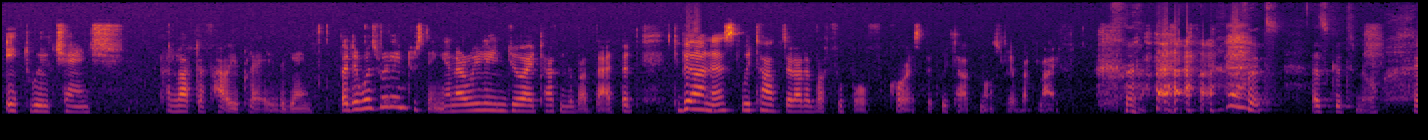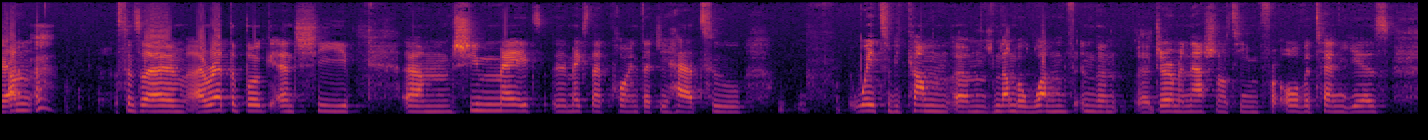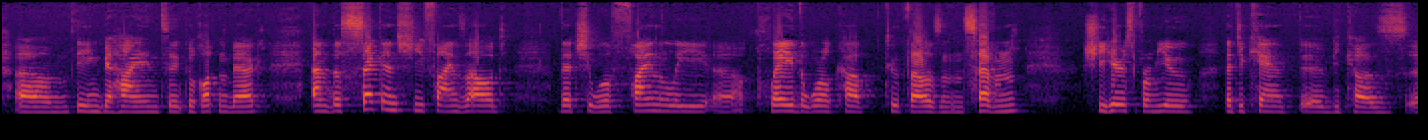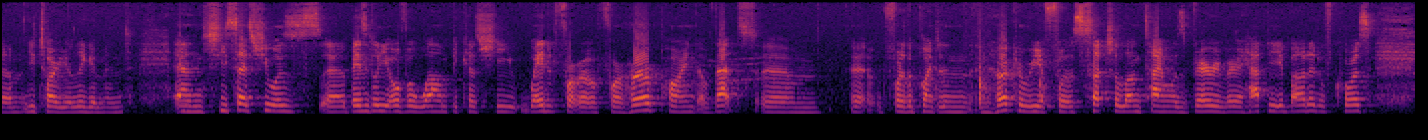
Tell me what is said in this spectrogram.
it will change a lot of how you play the game. But it was really interesting, and I really enjoyed talking about that. But to be honest, we talked a lot about football, of course, but we talked mostly about life. that's, that's good to know. Yeah. Um, since I, I read the book and she um, she made uh, makes that point that you had to wait to become um, number one in the uh, German national team for over 10 years, um, being behind uh, Rottenberg. And the second she finds out that she will finally uh, play the World Cup 2007, she hears from you that you can't uh, because um, you tore your ligament. And she said she was uh, basically overwhelmed because she waited for uh, for her point of that um, uh, for the point in, in, her career for such a long time. Was very very happy about it, of course,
